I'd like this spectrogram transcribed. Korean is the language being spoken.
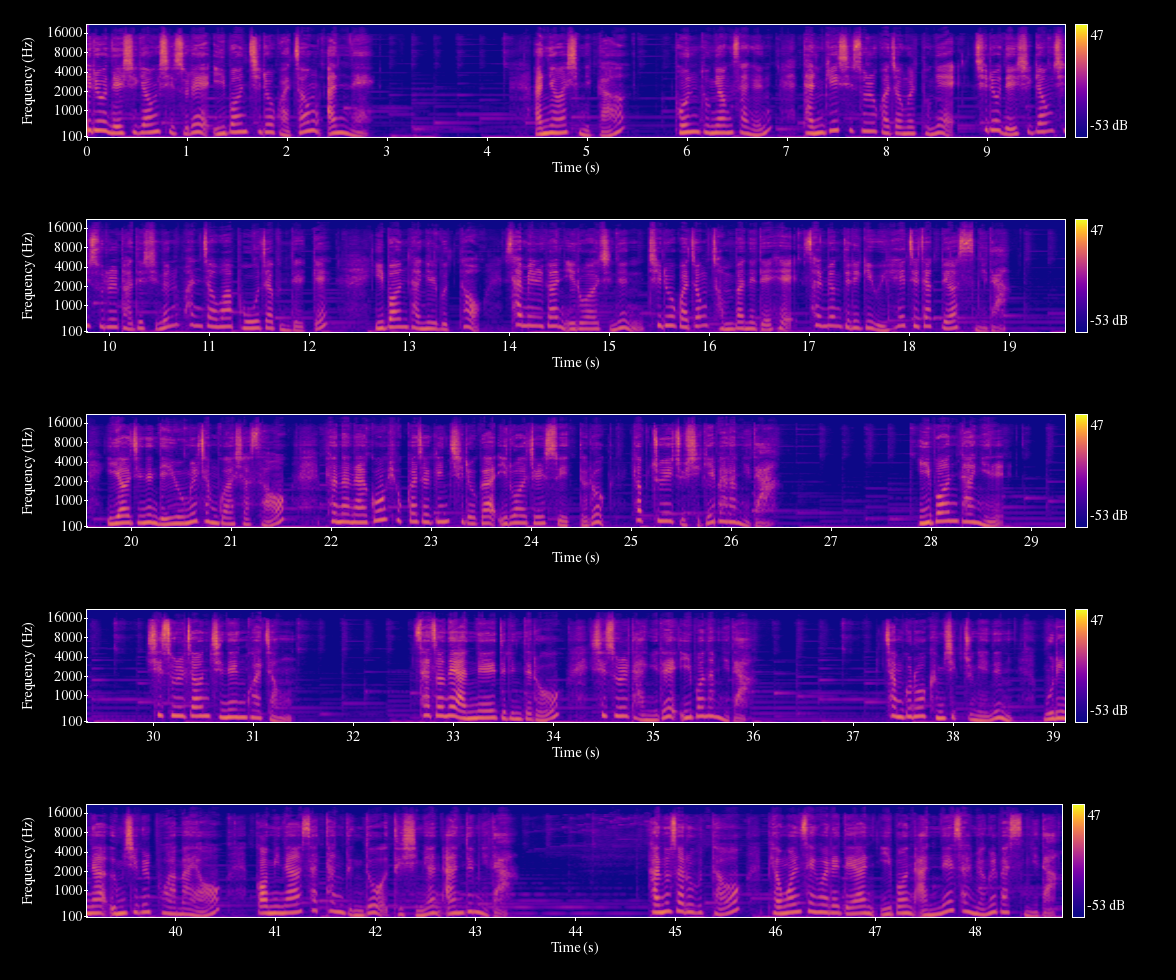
치료 내시경 시술의 입원 치료 과정 안내. 안녕하십니까? 본 동영상은 단기 시술 과정을 통해 치료 내시경 시술을 받으시는 환자와 보호자분들께 입원 당일부터 3일간 이루어지는 치료 과정 전반에 대해 설명드리기 위해 제작되었습니다. 이어지는 내용을 참고하셔서 편안하고 효과적인 치료가 이루어질 수 있도록 협조해 주시기 바랍니다. 입원 당일 시술 전 진행 과정 사전에 안내해 드린 대로 시술 당일에 입원합니다. 참고로 금식 중에는 물이나 음식을 포함하여 껌이나 사탕 등도 드시면 안 됩니다. 간호사로부터 병원 생활에 대한 입원 안내 설명을 받습니다.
